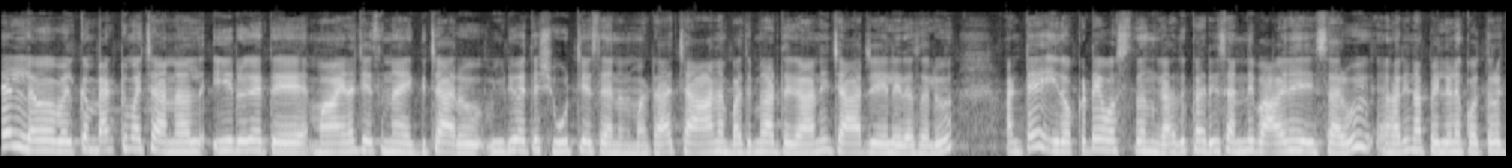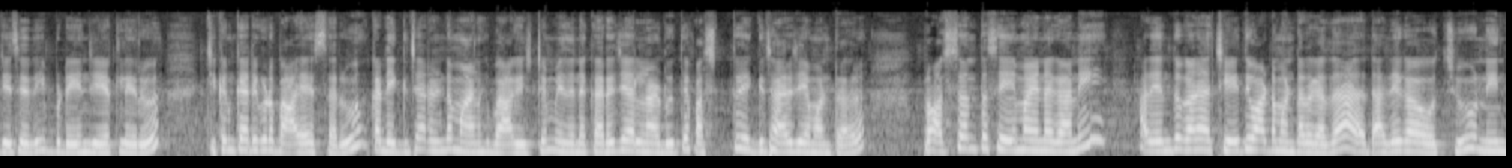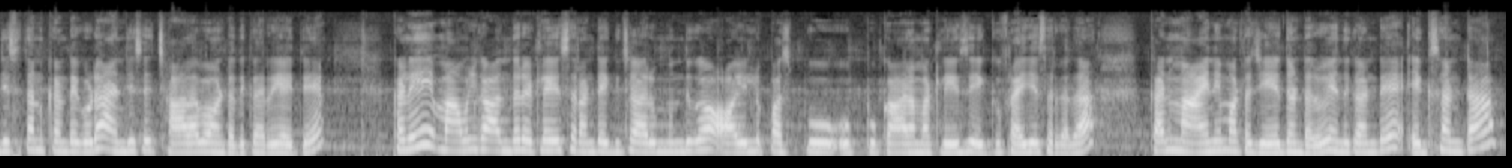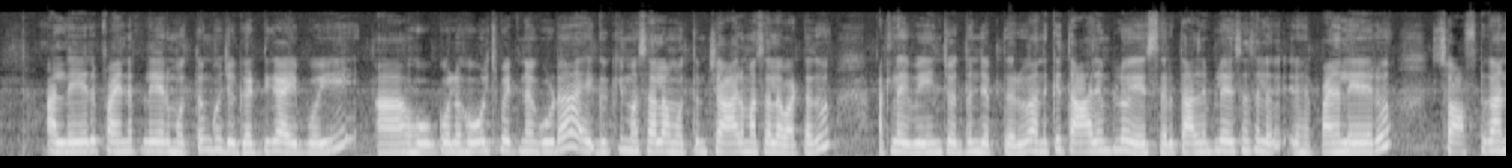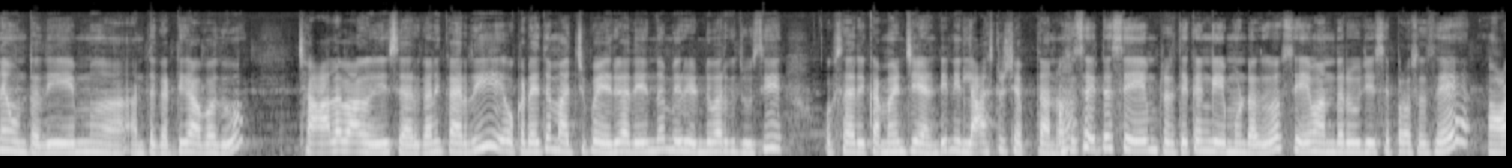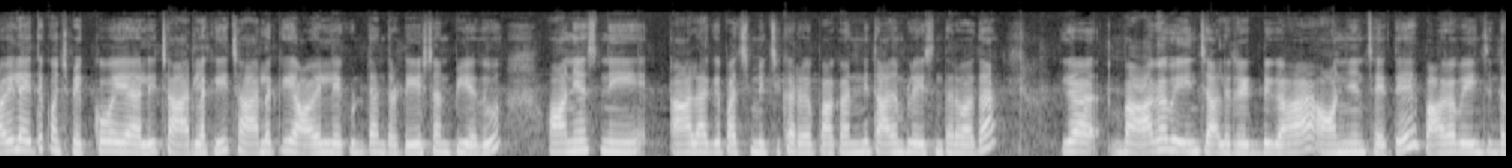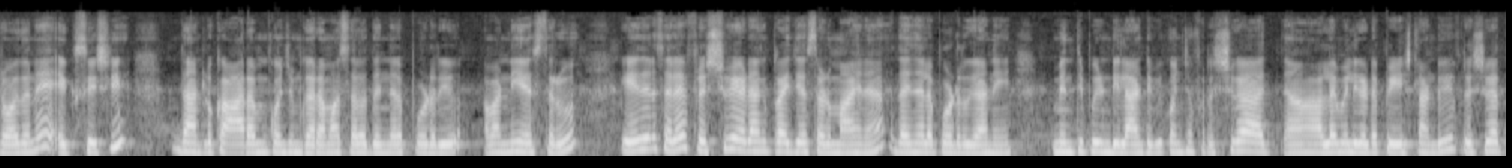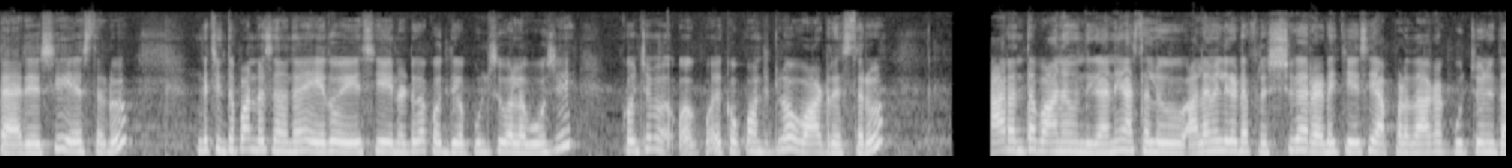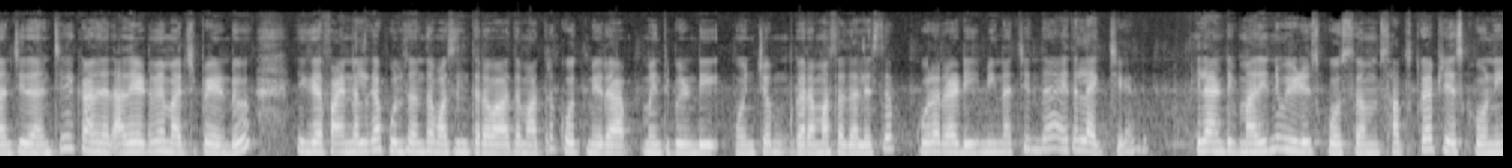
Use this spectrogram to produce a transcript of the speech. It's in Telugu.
Hello welcome back to my channel ఈరోజు అయితే మా ఆయన చేసిన ఎగ్ చారు వీడియో అయితే షూట్ చేశాను అనమాట చాలా బతిమలాడితే కానీ చారు చేయలేదు అసలు. అంటే ఇది ఒక్కటే వస్తుంది కాదు కర్రీస్ అన్నీ బాగానే చేస్తారు. కానీ నా పెళ్ళైన కొత్త రోజు చేసేది ఇప్పుడు ఏం చేయట్లేరు. చికెన్ కర్రీ కూడా బాగా చేస్తారు. కానీ ఎగ్ చారు అంటే మా బాగా ఇష్టం. ఏదైనా కర్రీ చేయాలని అడిగితే ఫస్ట్ ఎగ్ చారు చేయమంటారు. ప్రాసెస్ అంతా సేమ్ అయినా కానీ అది ఎందుకు కానీ అది చేతి వాటం అంటారు కదా అది అదే కావచ్చు. నేను చేసే దానికంటే కూడా ఆయన చేసేది చాలా బాగుంటుంది కర్రీ అయితే. కానీ మామూలుగా అందరూ ఎట్లా చేస్తారు అంటే ఎగ్ చారు ముందుగా ఆయిల్ పసుపు ఉప్పు కారం అట్లా వేసి ఎగ్ ఫ్రై చేస్తారు కదా. కానీ మా ఆయన ఏమో అట్లా చేయొద్దంటారు. ఎందుకంటే ఎగ్స్ అంట ఆ లేయర్ పైన లేయర్ మొత్తం కొంచెం గట్టిగా అయిపోయి ఆ హో- కొన్ని హోల్స్ పెట్టినా కూడా ఎగ్కి మసాలా మొత్తం చారు మసాలా పట్టదు. అట్లా వేయించొద్దని చెప్తారు. అందుకే తాలింపులో వేస్తారు. తాలింపులో వేస్తే అసలు పైన లేయరు సాఫ్ట్గానే ఉంటుంది. ఏం అంత గట్టిగా అవ్వదు. చాలా బాగా చేశారు. కానీ కర్రీ ఒకటైతే మర్చిపోయారు. అదేందో మీరు రెండు వరకు చూసి ఒకసారి కమెంట్ చేయండి. నేను లాస్ట్ చెప్తాను. ప్రాసెస్ అయితే సేమ్ ప్రత్యేకంగా ఏముండదు సేమ్ అందరూ చేసే ప్రాసెసే ఆయిల్ అయితే కొంచెం ఎక్కువ వేయాలి చార్లకి. చార్లకి ఆయిల్ లేకుంటే అంత టేస్ట్ అనిపించదు ఆనియన్స్ని అలాగే పచ్చిమిర్చి కరివేపాకు అన్ని తాలింపులు వేసిన తర్వాత ఇక బాగా వేయించాలి రెడ్గా ఆనియన్స్ అయితే బాగా వేయించిన తర్వాతనే ఎగ్స్ వేసి దాంట్లో కారం కొంచెం గరం మసాలా ధనియాల పౌడర్ అవన్నీ వేస్తారు. ఏదైనా సరే ఫ్రెష్గా వేయడానికి ట్రై చేస్తాడు మా ఆయన. ధనియాల పౌడర్ కానీ మెంతి పిండి లాంటివి కొంచెం ఫ్రెష్గా అల్లం వెల్లిగడ్డ పేస్ట్ లాంటివి ఫ్రెష్గా తయారు చేసి వేస్తాడు. ఇంకా చింతపండు వేసిన ఏదో వేసి అయినట్టుగా కొద్దిగా పులుసు వల్ల పోసి కొంచెం ఎక్కువ క్వాంటిటీలో వాటర్ వేస్తారు. అంతా బాగానే ఉంది కానీ అసలు అల్లం వెల్లిగడ్డ ఫ్రెష్గా రెడీ చేసి అప్పటిదాకా కూర్చొని దంచి దంచి కానీ అది వేయడమే మర్చిపోయిండు. ఇంకా ఫైనల్గా పులుసు అంతా మసిలిన తర్వాత మాత్రం కొత్తిమీర మెంతిపిండి కొంచెం గరం మసాలా వేస్తే కూర రెడీ. మీకు నచ్చిందా అయితే లైక్ చేయండి. ఇలాంటి మరిన్ని వీడియోస్ కోసం సబ్స్క్రైబ్ చేసుకొని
